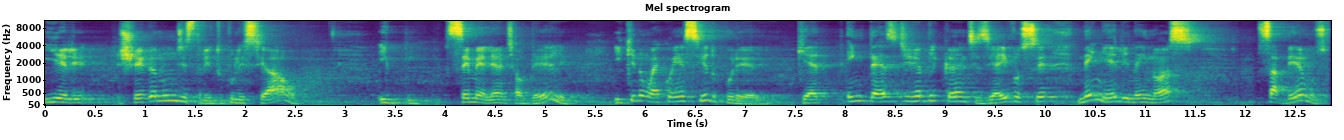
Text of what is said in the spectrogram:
e ele chega num distrito policial e semelhante ao dele e que não é conhecido por ele, que é em tese de replicantes. E aí você, nem ele nem nós sabemos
